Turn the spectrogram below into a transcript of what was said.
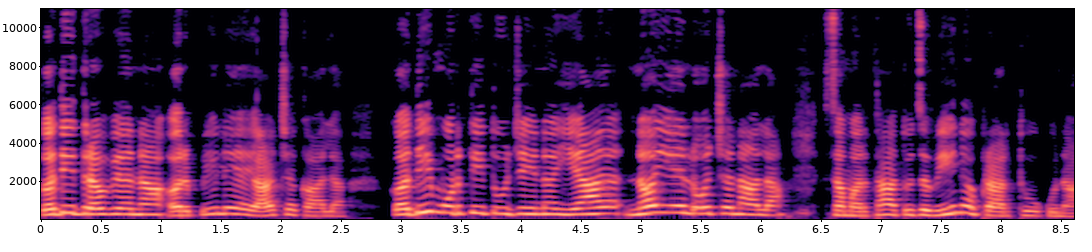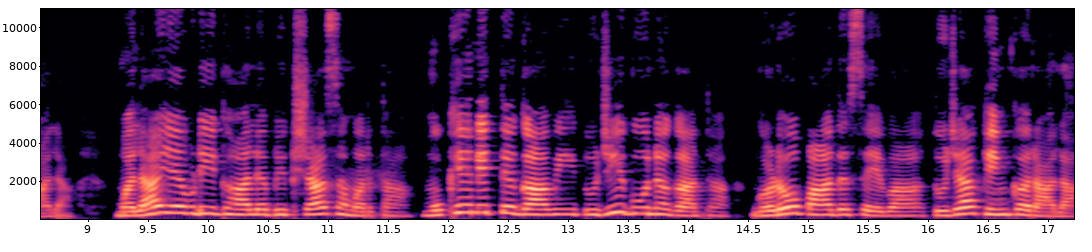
कधी द्रव्य ना अर्पिले याचकाला. कधी मूर्ती तुझी न या न ये लोचनाला? समर्था तुझवीन प्रार्थू कुणाला? मला एवढी घाल भिक्षा समर्था. मुखे नित्य गावी तुझी गुण गाथा. घडो पाद सेवा तुझ्या किंकराला.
